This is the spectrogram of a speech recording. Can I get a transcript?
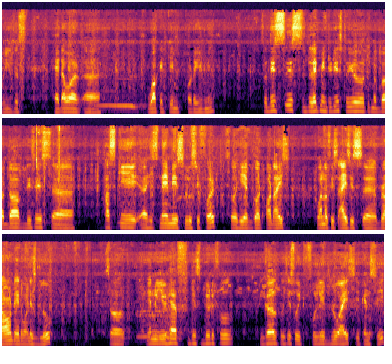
we just had our uh, walk and came for the evening. So this is, let me introduce to you to my dog. This is uh, Husky, uh, his name is Lucifer. So he have got odd eyes. One of his eyes is uh, brown and one is blue. So and you have this beautiful girl which is with fully blue eyes. You can see.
